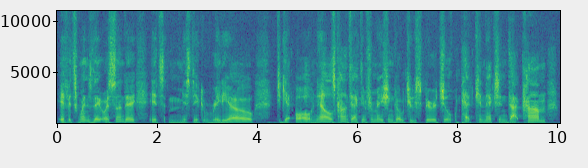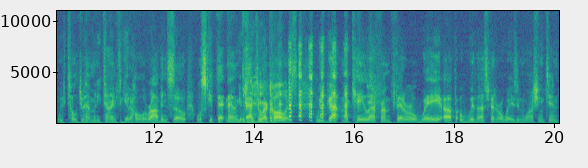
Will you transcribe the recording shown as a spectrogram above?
If it's Wednesday or Sunday, it's Mystic Radio. To get all of Nels' contact information, go to spiritualpetconnection.com. We've told you how many times to get a hold of Robin, so we'll skip that now and get back to our callers. We've got Michaela from Federal Way up with us. Federal Ways in Washington.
